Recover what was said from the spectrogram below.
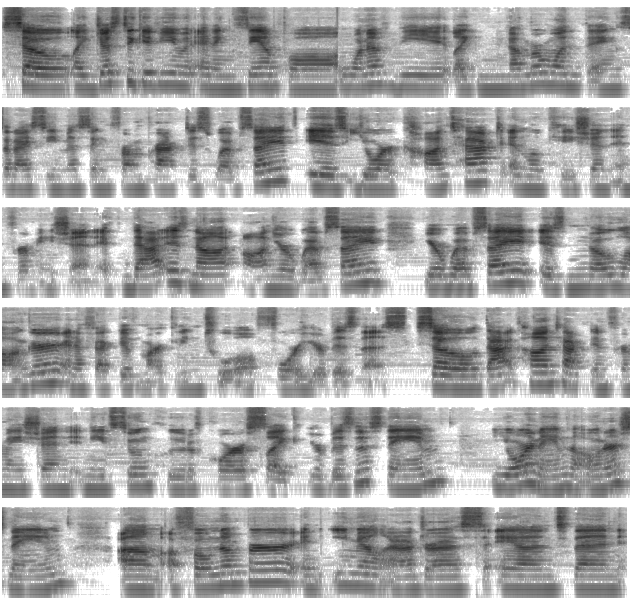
So, like, just to give you an example, one of the like number one things that I see missing from practice websites is your contact and location information. If that is not on your website, your website is no longer an effective marketing tool for your business. So that contact information needs to include, of course, like your business name, your name, the owner's name, um, a phone number, an email address, and then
